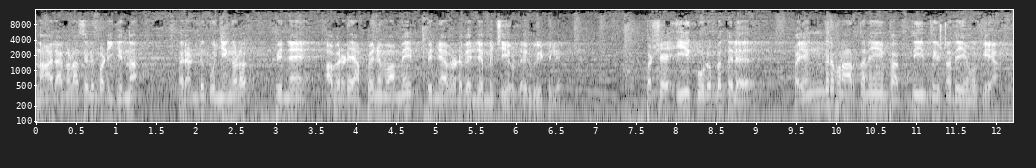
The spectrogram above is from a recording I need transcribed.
നാലാം ക്ലാസ്സിലും പഠിക്കുന്ന രണ്ട് കുഞ്ഞുങ്ങൾ പിന്നെ അവരുടെ അപ്പനും അമ്മയും പിന്നെ അവരുടെ വല്യമ്മച്ചയുണ്ട് ഒരു വീട്ടിൽ പക്ഷേ ഈ കുടുംബത്തിൽ ഭയങ്കര പ്രാർത്ഥനയും ഭക്തിയും തീഷ്ണതയും ഒക്കെയാണ്.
